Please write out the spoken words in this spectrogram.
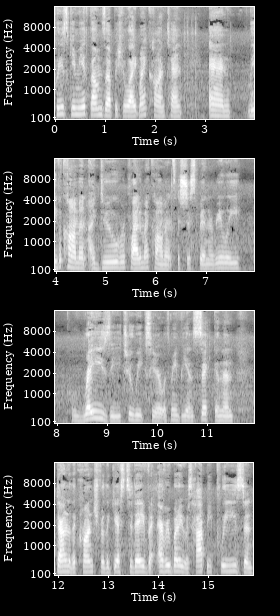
Please give me a thumbs up if you like my content and leave a comment. I do reply to my comments. It's just been a really crazy two weeks here with me being sick and then down to the crunch for the gifts today. But everybody was happy, pleased, and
